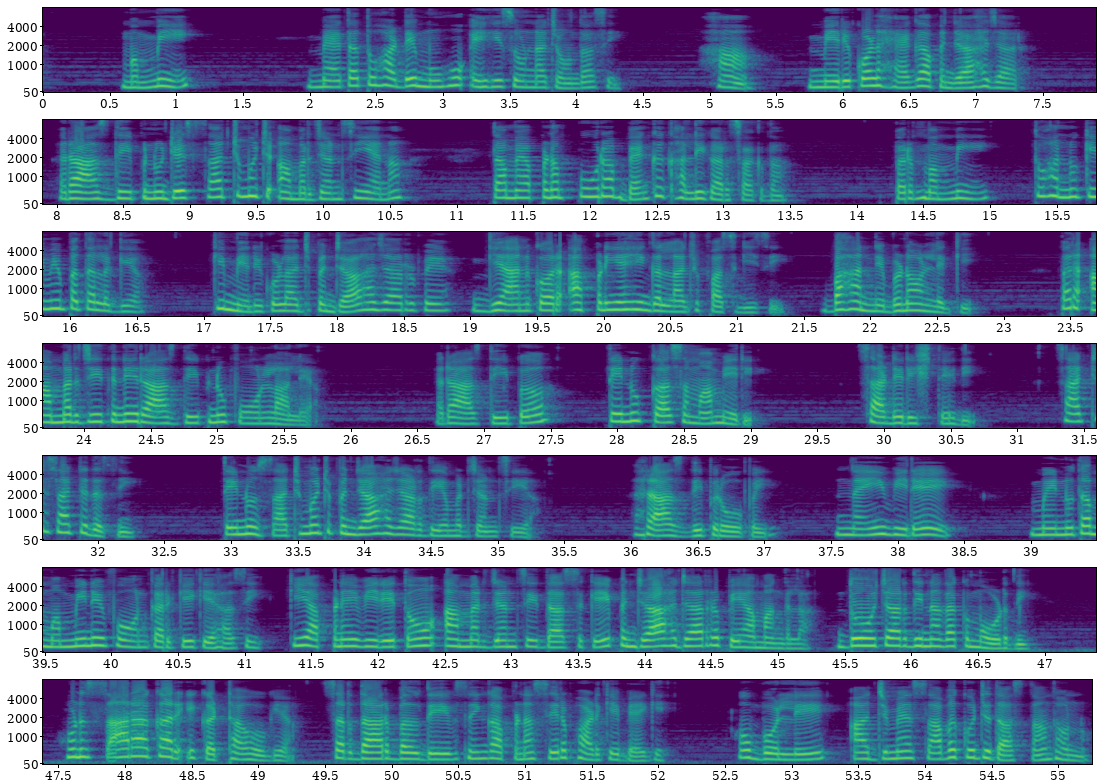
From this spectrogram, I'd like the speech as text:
ਮੰਮੀ, ਮੈਂ ਤਾਂ ਤੁਹਾਡੇ ਮੂੰਹੋਂ ਇਹੀ ਸੁਣਨਾ ਚਾਹੁੰਦਾ ਸੀ। ਹਾਂ, ਮੇਰੇ ਕੋਲ ਹੈਗਾ 50000 ਰਾਜਦੀਪ ਨੂੰ ਜੇ ਸੱਚਮੁੱਚ ਐਮਰਜੈਂਸੀ ਹੈ ਨਾ, ਤਾਂ ਮੈਂ ਆਪਣਾ ਪੂਰਾ ਬੈਂਕ ਖਾਲੀ ਕਰ ਸਕਦਾ। ਪਰ ਮੰਮੀ, ਤੁਹਾਨੂੰ ਕਿਵੇਂ ਪਤਾ ਲੱਗਿਆ ਕਿ ਮੇਰੇ ਕੋਲ ਅੱਜ 50000 ਰੁਪਏ ਗਿਆਨ ਕੌਰ ਆਪਣੀਆਂ ਹੀ ਗੱਲਾਂ 'ਚ ਫਸ ਗਈ ਸੀ, ਬਹਾਨੇ ਬਣਾਉਣ ਲੱਗੀ। ਪਰ ਅਮਰਜੀਤ ਨੇ ਰਾਜਦੀਪ ਨੂੰ ਫੋਨ ਲਾ ਲਿਆ। ਰਾਜਦੀਪ, ਤੈਨੂੰ ਕਸਮ ਆ ਮੇਰੀ। ਸਾਡੇ ਰਿਸ਼ਤੇ ਦੀ। ਸੱਚ-ਸੱਚ ਦੱਸੀ, ਤੈਨੂੰ ਸੱਚਮੁੱਚ 50000 ਦੀ ਐਮਰਜੈਂਸੀ ਆ। ਰਾਜਦੀਪ ਰੋ ਪਈ, ਨਹੀਂ ਵੀਰੇ, ਮੈਨੂੰ ਤਾਂ ਮੰਮੀ ਨੇ ਫੋਨ ਕਰਕੇ ਕਿਹਾ ਸੀ ਕਿ ਆਪਣੇ ਵੀਰੇ ਤੋਂ ਐਮਰਜੈਂਸੀ ਦੱਸ ਕੇ 50000 ਰੁਪਇਆ ਮੰਗ ਲਾ 2-4 ਦਿਨਾਂ ਤੱਕ ਮੋੜ ਦੀ। ਹੁਣ ਸਾਰਾ ਘਰ ਇਕੱਠਾ ਹੋ ਗਿਆ। ਸਰਦਾਰ ਬਲਦੇਵ ਸਿੰਘ ਆਪਣਾ ਸਿਰ ਫਾੜ ਕੇ ਬਹਿ ਗਏ। ਉਹ ਬੋਲੇ, ਅੱਜ ਮੈਂ ਸਭ ਕੁਝ ਦੱਸਦਾ ਤੁਹਾਨੂੰ।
